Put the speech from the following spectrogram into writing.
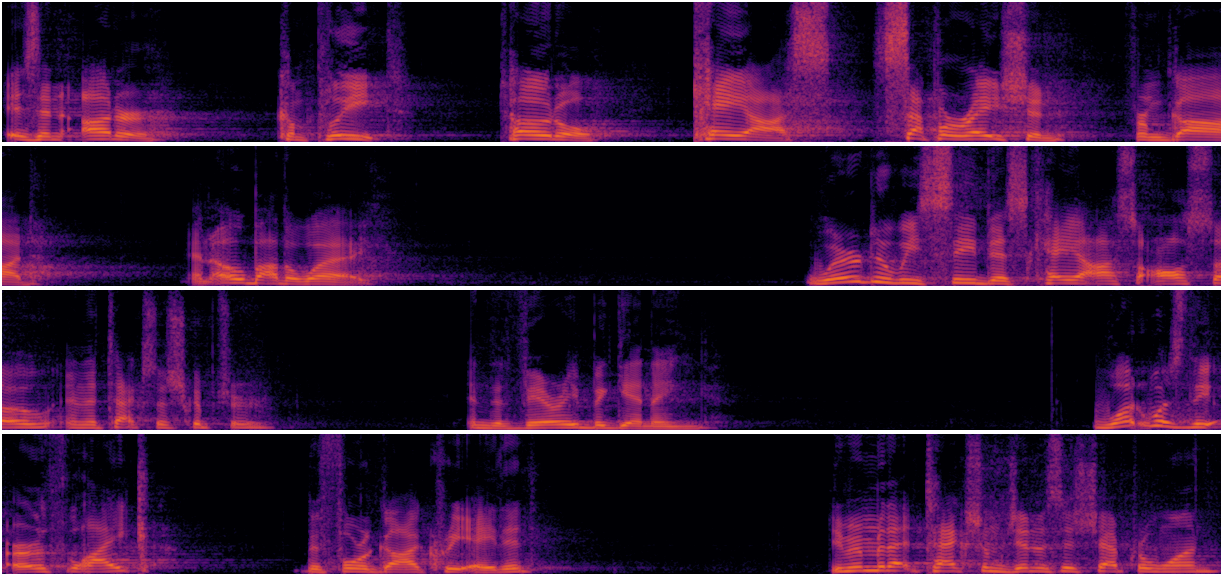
is an utter, complete, total chaos, separation from God. And oh, by the way, where do we see this chaos also in the text of Scripture? In the very beginning. What was the earth like before God created? Do you remember that text from Genesis chapter 1?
